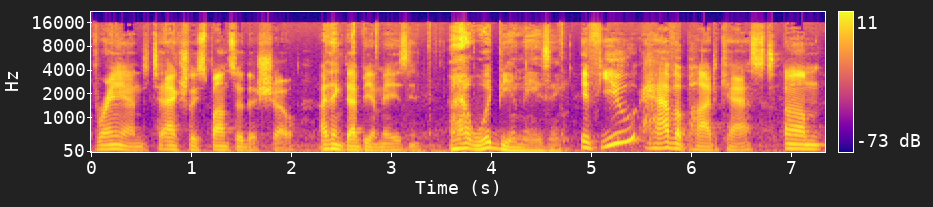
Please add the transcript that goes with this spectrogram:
brand to actually sponsor this show. I think that'd be amazing. That would be amazing. If you have a podcast, um,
